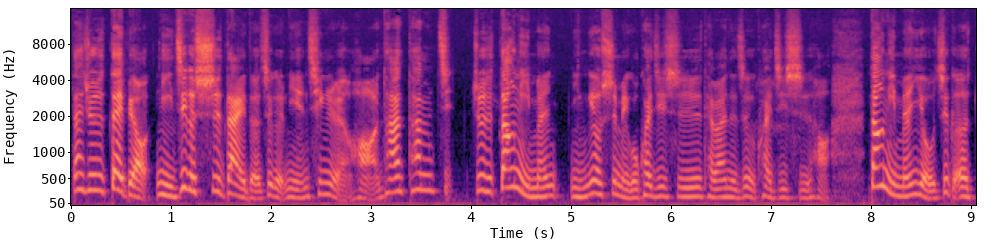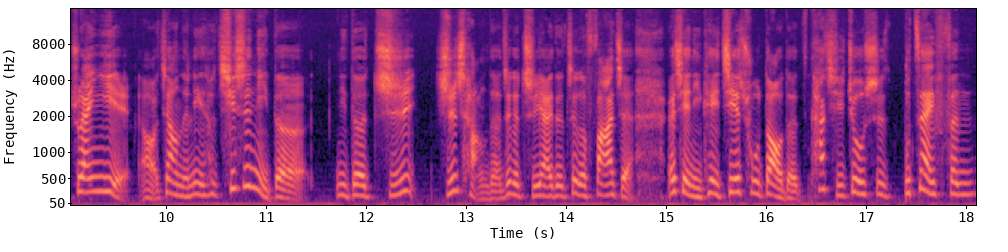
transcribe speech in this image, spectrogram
但就是代表你这个世代的这个年轻人哈，他他们。就是当你们，你又是美国会计师，台湾的这个会计师哈，当你们有这个专业啊这样能力，其实你的你的职职场的这个职业的这个发展，而且你可以接触到的，它其实就是不再分，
